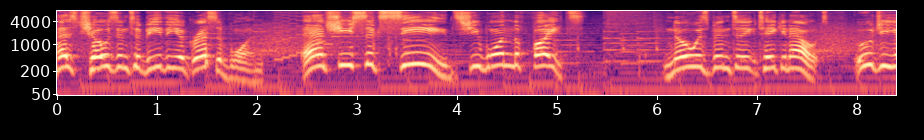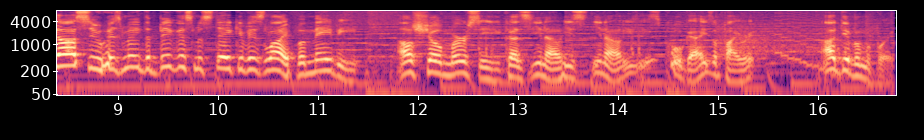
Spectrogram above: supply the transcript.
has chosen to be the aggressive one. And she succeeds! She won the fight! No has been taken out. Ujiyasu has made the biggest mistake of his life, but maybe I'll show mercy because, you know, he's, you know, he's, a cool guy. He's a pirate. I'll give him a break.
